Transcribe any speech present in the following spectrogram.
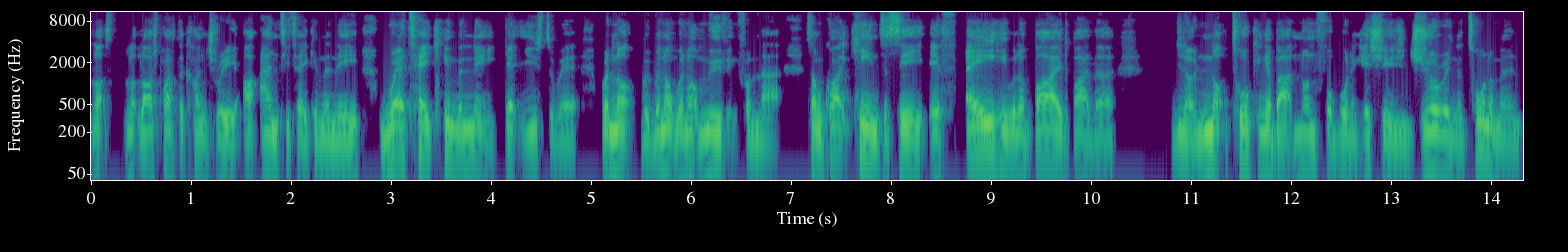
lots, large parts of the country are anti taking the knee. We're taking the knee. Get used to it. We're not. We're not. We're not moving from that. So I'm quite keen to see if a he will abide by the, you know, not talking about non-footballing issues during the tournament,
